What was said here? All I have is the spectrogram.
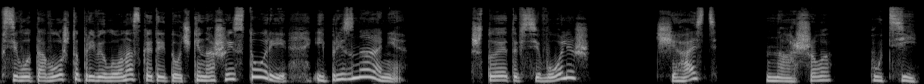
всего того, что привело нас к этой точке нашей истории, и признание, что это всего лишь часть нашего пути.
